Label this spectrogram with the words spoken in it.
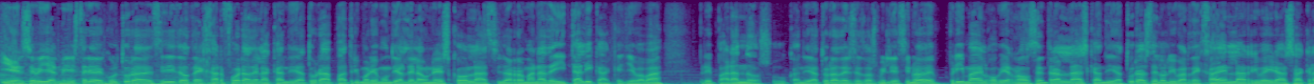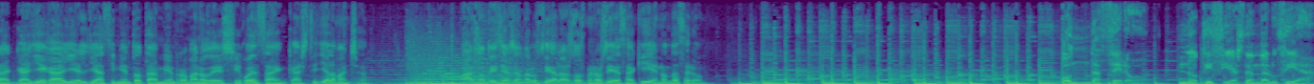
Y en Sevilla el Ministerio de Cultura ha decidido dejar fuera de la candidatura a Patrimonio Mundial de la UNESCO la ciudad romana de Itálica, que llevaba preparando su candidatura desde 2019. Prima el gobierno central las candidaturas del Olivar de Jaén, la Ribeira Sacra gallega y el yacimiento también romano de Sigüenza, en Castilla-La Mancha. Más noticias de Andalucía a las 2 menos 10 aquí en Onda Cero. Onda Cero. Noticias de Andalucía.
